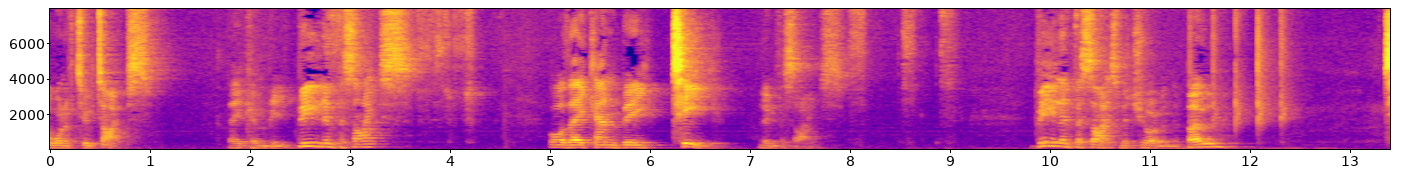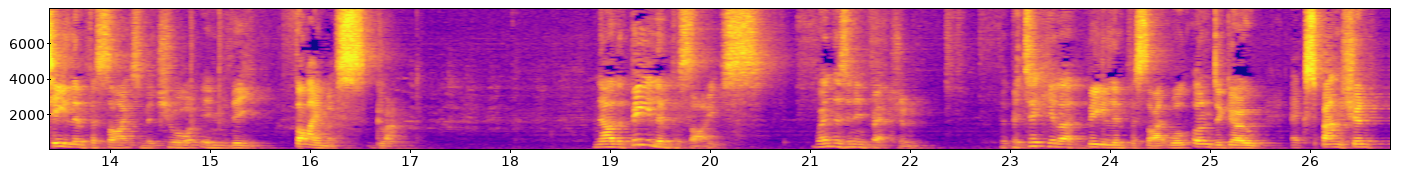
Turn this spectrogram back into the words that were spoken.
are one of two types. They can be B lymphocytes or they can be T lymphocytes. B lymphocytes mature in the bone. T lymphocytes mature in the thymus gland. Now, the B lymphocytes, when there's an infection, the particular B lymphocyte will undergo expansion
